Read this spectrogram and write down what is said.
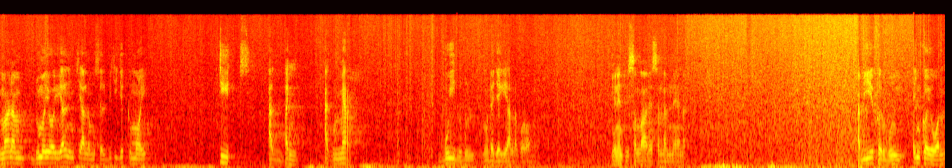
maanaam duma yooyu yàlla nañ ci yàlla musal bi ci jëkk mooy tiit ak bañ ak mer buy lu dul mu dajeeg yàlla boroom yonent bi sallallahu alayhi wa sallam nee na ab yéefar bu dañ koy won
